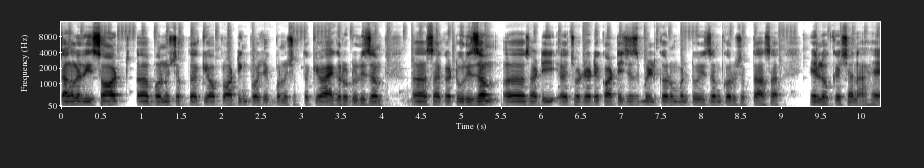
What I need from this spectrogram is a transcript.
चांगलं रिसॉर्ट बनू शकतं किंवा प्लॉटिंग प्रोजेक्ट बनू शकतं किंवा ॲग्रो टुरिझम सारखं टुरिझमसाठी छोटे छोटे कॉटेजेस बिल्ड करून पण टुरिझम करू शकतं असं हे लोकेशन आहे.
